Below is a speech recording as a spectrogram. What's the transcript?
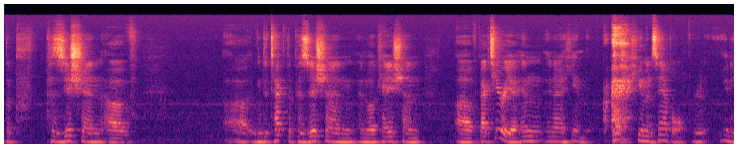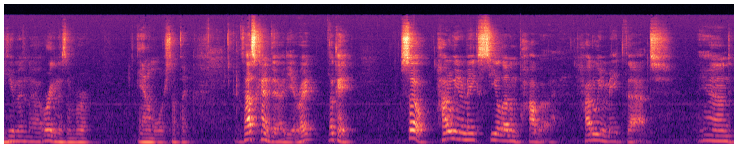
the position of uh, we can detect the position and location of bacteria in, in a hum, human sample or in a human uh, organism or animal or something. That's kind of the idea, right? Okay, so how do we make C11 PABA? How do we make that? And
